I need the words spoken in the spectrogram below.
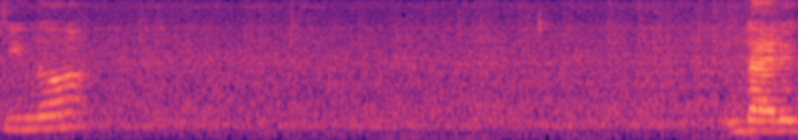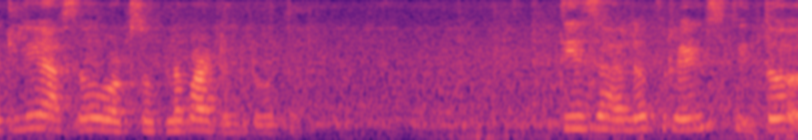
तिनं डायरेक्टली असं व्हॉट्सअपला पाठवलं होतं. ती झालं फ्रेंड्स तिथं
